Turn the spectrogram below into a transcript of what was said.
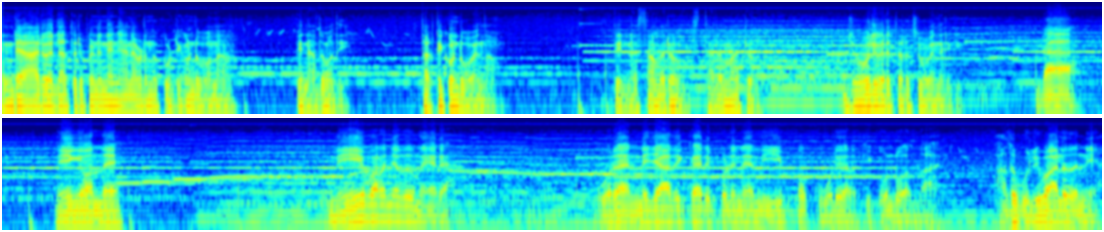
എന്റെ ആരും അല്ലാത്തൊരു പെണ്ണിനെ ഞാൻ അവിടെ നിന്ന് കൂട്ടിക്കൊണ്ട് പോന്ന പിന്നെ അത് മതി. തട്ടിക്കൊണ്ട് പോയെന്നാവും പിന്നെ സമരവും സ്ഥലം മാറ്റവും ജോലി വരെ തെറിച്ചു പോയെന്നിരിക്കും. ഡാ നീങ്ങി വന്നേ. നീ പറഞ്ഞത് നേരാ. ഒരു അന്യജാതിക്കാരി പെണ്ണിനെ നീ ഇപ്പൊ കൂടെ ഇറക്കിക്കൊണ്ടു വന്നാൽ അത് പുലിവാൽ തന്നെയാ.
